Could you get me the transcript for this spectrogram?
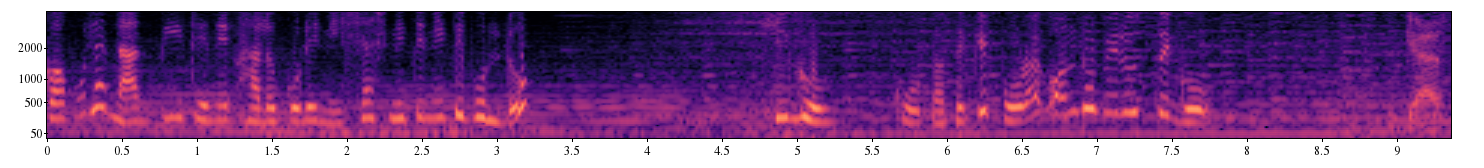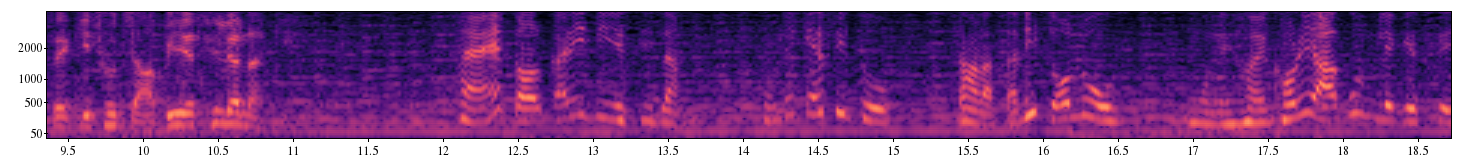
কমলা নাক দিয়ে টেনে ভালো করে নিঃশ্বাস নিতে নিতে বলল কি গো কোথা থেকে পোড়া গন্ধ বেরোচ্ছে গো? গ্যাসে কিছু চাপিয়েছিলে নাকি? হ্যাঁ তরকারি দিয়েছিলাম। ভুলে গেছি তো। তাড়াতাড়ি চলো। মনে হয় ঘরে আগুন লেগেছে।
